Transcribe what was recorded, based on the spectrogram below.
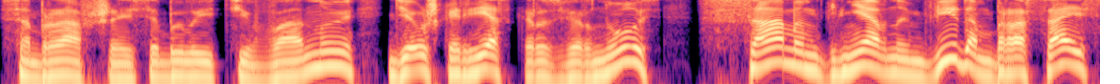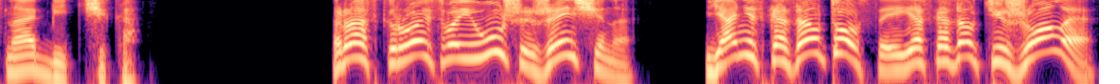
Собравшаяся было идти в ванную, девушка резко развернулась, с самым гневным видом бросаясь на обидчика. Раскрой свои уши, женщина! Я не сказал толстая, я сказал тяжелая!»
